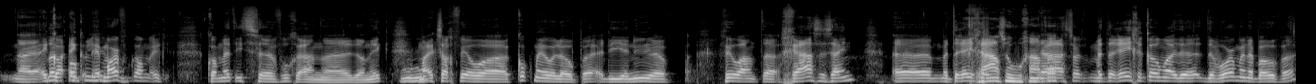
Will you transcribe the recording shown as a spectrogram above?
Nou ja, ik, kwam, ik. Marvin kwam, ik kwam net iets eh, vroeger aan eh, dan ik. Mhm. Maar ik zag veel eh kokmeeuwen lopen die eh, nu eh, veel aan het eh, grazen zijn. Eh, met de regen, Grazen, hoe gaat ja, dat? soort, met de regen komen de, de wormen naar boven.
